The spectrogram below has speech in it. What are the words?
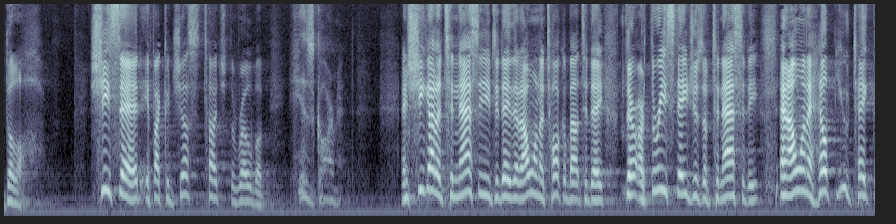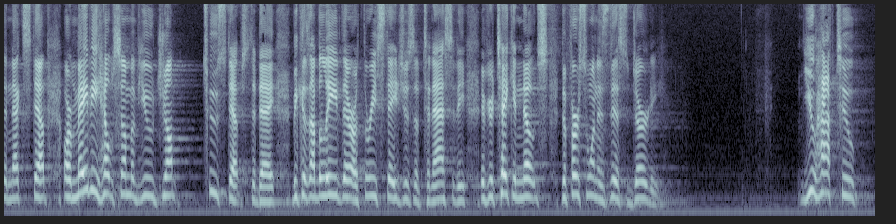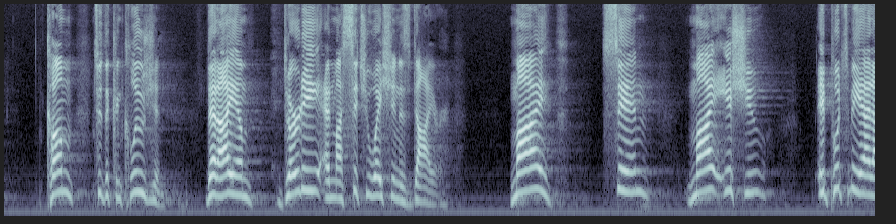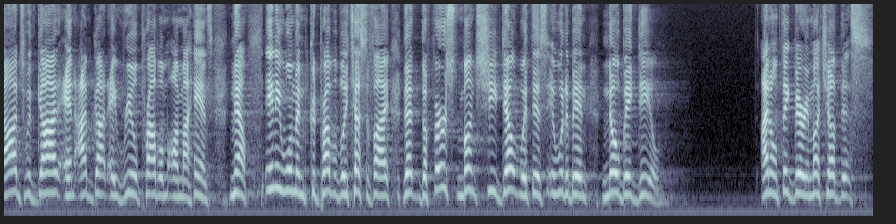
the law. She said, If I could just touch the robe of his garment. And she got a tenacity today that I want to talk about today. There are three stages of tenacity, and I want to help you take the next step, or maybe help some of you jump two steps today because I believe there are three stages of tenacity. If you're taking notes, the first one is this dirty. You have to come to the conclusion that I am dirty and my situation is dire. My sin, my issue, it puts me at odds with God, and I've got a real problem on my hands. Now, any woman could probably testify that the first month she dealt with this, it would have been no big deal. I don't think very much of this.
